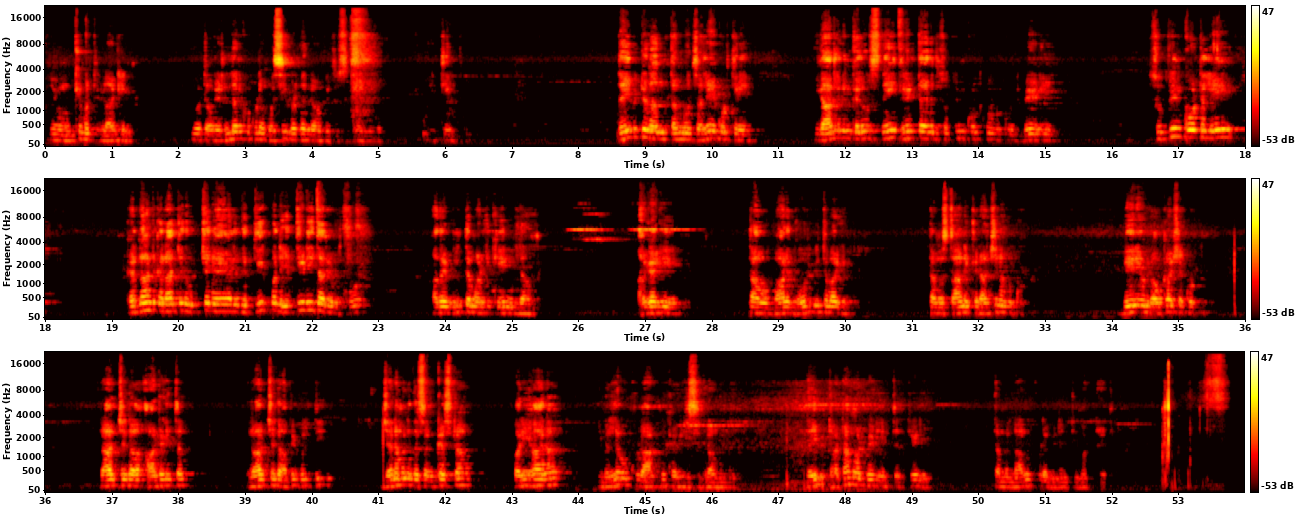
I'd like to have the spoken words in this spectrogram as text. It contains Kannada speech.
ನೀವು ಮುಖ್ಯಮಂತ್ರಿಗಳಾಗಿ, ಇವತ್ತು ಅವರೆಲ್ಲರಿಗೂ ಕೂಡ ಮಸಿ ಬೆಳೆದಂಗೆ ಆಗಬೇಕು. ಸಿದ್ದರಾಮಯ್ಯ ದಯವಿಟ್ಟು ನಾನು ತಮಗೊಂದು ಸಲಹೆ ಕೊಡ್ತೀನಿ. ಈಗಾಗಲೇ ನಿಮ್ಮ ಕೆಲವರು ಸ್ನೇಹಿತರು ಹೇಳ್ತಾ ಇದ್ದಾರೆ, ಸುಪ್ರೀಂ ಕೋರ್ಟ್ ಹೋಗ್ಬೇಕು ಅಂತ ಬೇಡಿ. ಸುಪ್ರೀಂ ಕೋರ್ಟ್ ಅಲ್ಲಿ ಕರ್ನಾಟಕ ರಾಜ್ಯದ ಉಚ್ಚ ನ್ಯಾಯಾಲಯದ ತೀರ್ಪನ್ನು ಎತ್ತಿ ಹಿಡಿತಾರೆ ಹೊರತು ಅದರ ವಿರುದ್ಧ ಮಾಡಲಿಕ್ಕೆ ಏನಿಲ್ಲ ಹಾಗಾಗಿ ತಾವು ಬಹಳ ಗೌರವಿತವಾಗಿ ತಮ್ಮ ಸ್ಥಾನಕ್ಕೆ ರಾಜೀನಾಮೆ ಕೊಟ್ಟು, ಬೇರೆಯವ್ರಿಗೆ ಅವಕಾಶ ಕೊಟ್ಟು ರಾಜ್ಯದ ಆಡಳಿತ ರಾಜ್ಯದ ಅಭಿವೃದ್ಧಿ, ಜನಮನದ ಸಂಕಷ್ಟ, ಪರಿಹಾರ ಇವೆಲ್ಲವೂ ಕೂಡ ಆಗ್ಬೇಕಾಗಿದೆ ಸಿದ್ದರಾಮಯ್ಯ ದಯವಿಟ್ಟು ಹಠ ಮಾಡಬೇಡಿ ಅಂತ ಹೇಳಿ ತಮ್ಮ ನಾನು ಕೂಡ ವಿನಂತಿ ಮಾಡ್ತಾ ಇದ್ದೀನಿ.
